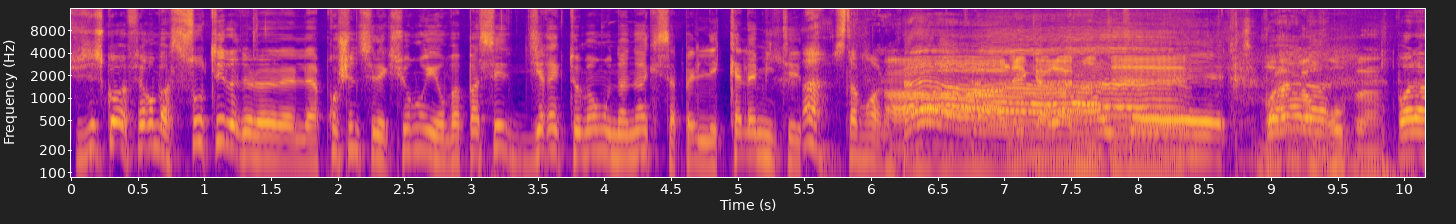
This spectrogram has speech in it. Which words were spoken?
tu sais ce qu'on va faire? On va sauter la, la- la prochaine sélection et on va passer directement au nana qui s'appelle Les Calamités. Ah, c'est à moi là. Ah, les calamités. Voilà un voilà. bon groupe. Voilà,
